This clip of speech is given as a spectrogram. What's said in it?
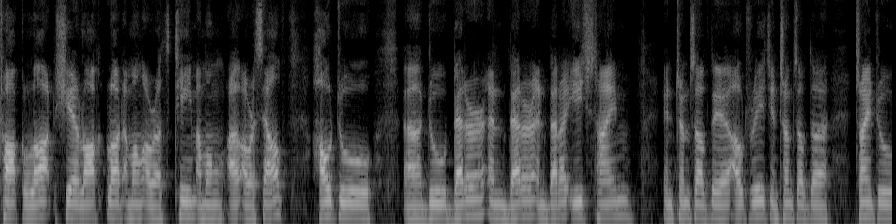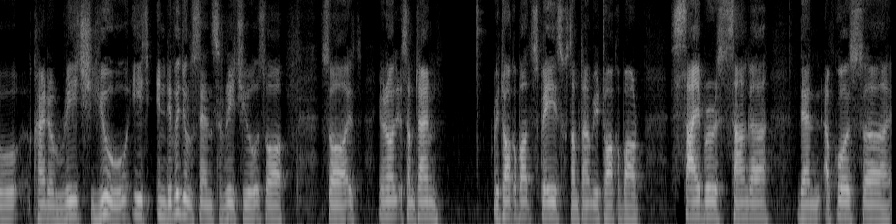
talk a lot, share a lot, lot among our team, among ourselves, how to uh, do better and better and better each time in terms of the outreach, in terms of the trying to kind of reach you, each individual sense reach you. So, so it's, you know, sometimes we talk about space, sometimes we talk about cyber sangha, then of course uh,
